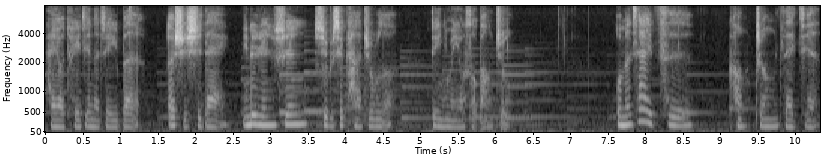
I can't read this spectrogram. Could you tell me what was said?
还有推荐的这一本《二十世代》，你的人生是不是卡住了？对你们有所帮助。我们下一次空中再见。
